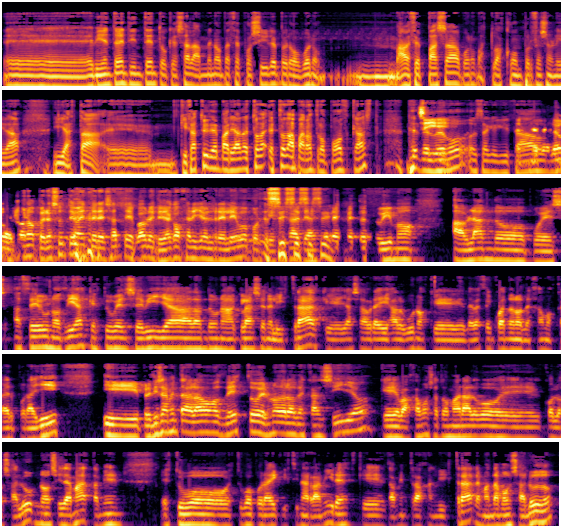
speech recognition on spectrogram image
Eh, evidentemente intento que sea las menos veces posible, pero bueno, mm, a veces pasa, bueno, pues actúas con profesionalidad y ya está. Eh, quizás estoy desvariando, esto, esto da para otro podcast, desde luego, o sea que quizás... No, no, pero es un tema interesante, Pablo, y te voy a coger yo el relevo porque sí, sí, sí, respecto estuvimos hablando, pues hace unos días que estuve en Sevilla dando una clase en el Istrat, que ya sabréis algunos que de vez en cuando nos dejamos caer por allí. Y precisamente hablábamos de esto en uno de los descansillos, que bajamos a tomar algo eh, con los alumnos y demás. También estuvo, estuvo por ahí Cristina Ramírez, que también trabaja en el Istrat, le mandamos un saludo.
